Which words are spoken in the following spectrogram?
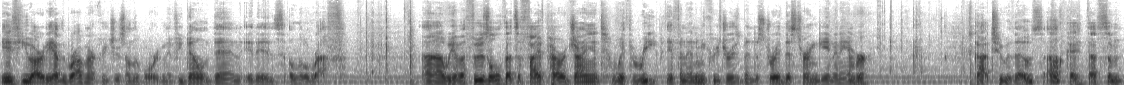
if you already have the Brobnar creatures on the board, and if you don't, then it is a little rough. Uh, we have a Foozle, that's a 5 power giant with Reap. If an enemy creature has been destroyed this turn, gain an Amber. Got two of those. Oh, okay, that's some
